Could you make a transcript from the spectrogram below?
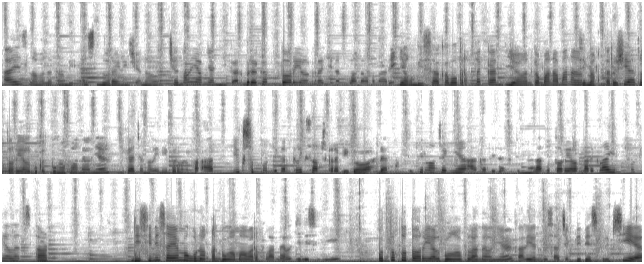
Hai, selamat datang di S Nuraini Channel. Channel yang menyajikan beragam tutorial kerajinan flanel menarik yang bisa kamu praktekkan. Jangan ke mana-mana, simak terus ya tutorial buket bunga flanelnya. Jika channel ini bermanfaat, yuk support dengan klik subscribe di bawah dan aktifin loncengnya agar tidak ketinggalan tutorial menarik lain. Oke, let's start. Di sini saya menggunakan bunga mawar flanel jenis ini. Untuk tutorial bunga flanelnya, kalian bisa cek di deskripsi ya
